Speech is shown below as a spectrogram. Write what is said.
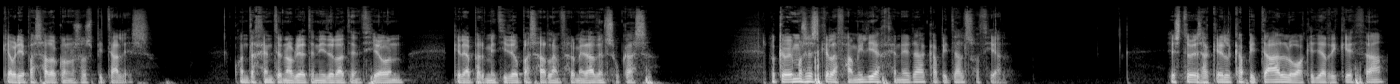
¿qué habría pasado con los hospitales? ¿Cuánta gente no habría tenido la atención que le ha permitido pasar la enfermedad en su casa? Lo que vemos es que la familia genera capital social. Esto es aquel capital o aquella riqueza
